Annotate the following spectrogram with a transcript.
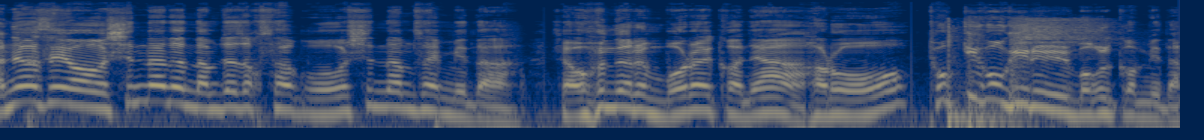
안녕하세요. 신나는 남자적 사고 신남사입니다. 자, 오늘은 뭘 할 거냐? 바로 토끼고기를 먹을 겁니다.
